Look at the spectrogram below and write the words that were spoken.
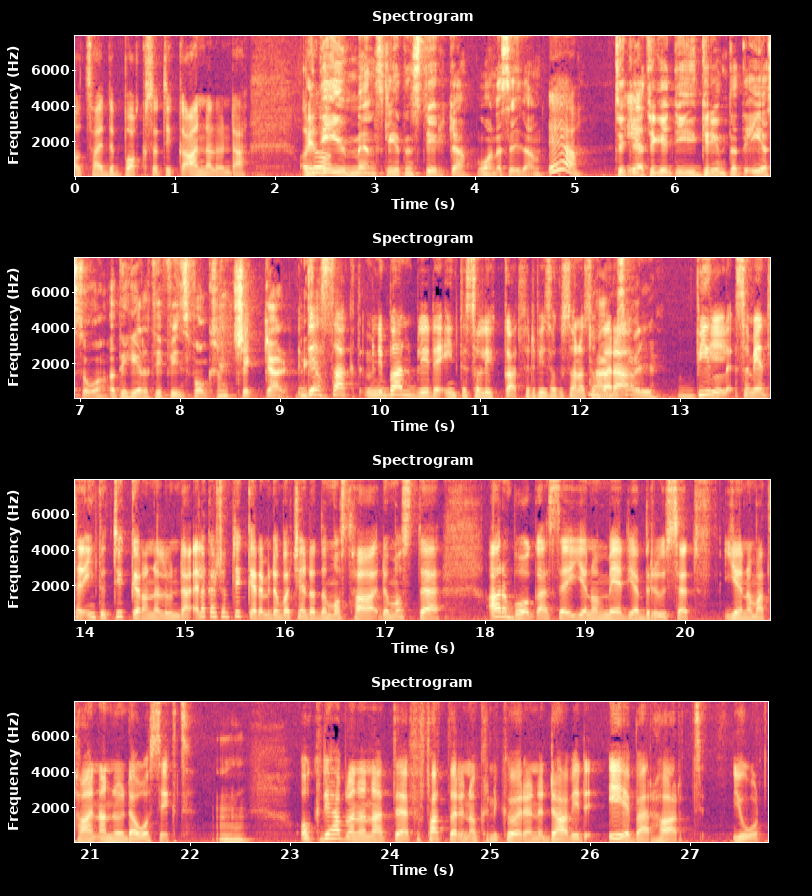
outside the box och tycka annorlunda. Och Men då- det är ju mänsklighetens styrka, å andra sidan. Ja. Tycker Ja. jag. jag tycker att det är ju grymt att det är så, att det hela tiden finns folk som checkar. Det är Liksom. sagt, men ibland blir det inte så lyckat, för det finns också sådana som Nej, bara vill, som egentligen inte tycker annorlunda, eller kanske de tycker det, men de bara känner att de måste, ha, de måste armbåga sig genom mediebruset genom att ha en annorlunda åsikt. Mm. Och det har bland annat eh, författaren och kronikören David Eberhardt gjort.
